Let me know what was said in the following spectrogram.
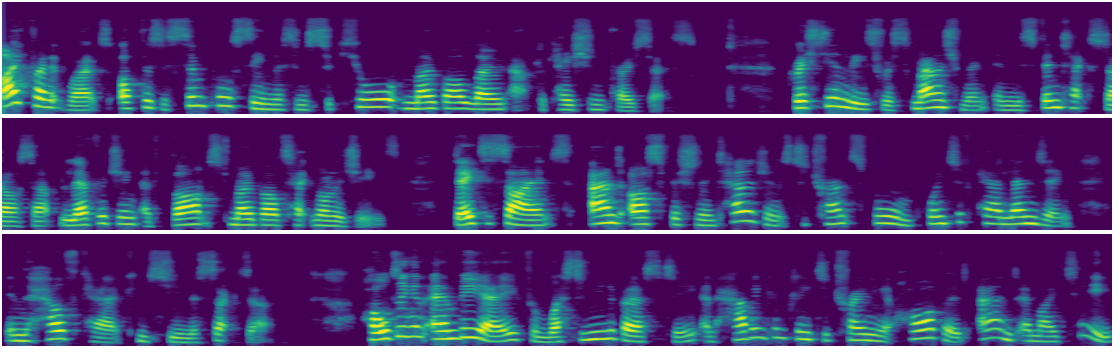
iCreditWorks offers a simple, seamless, and secure mobile loan application process. Cristian leads risk management in this fintech startup, leveraging advanced mobile technologies data science, and artificial intelligence to transform point of care lending in the healthcare consumer sector. Holding an MBA from Western University and having completed training at Harvard and MIT,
